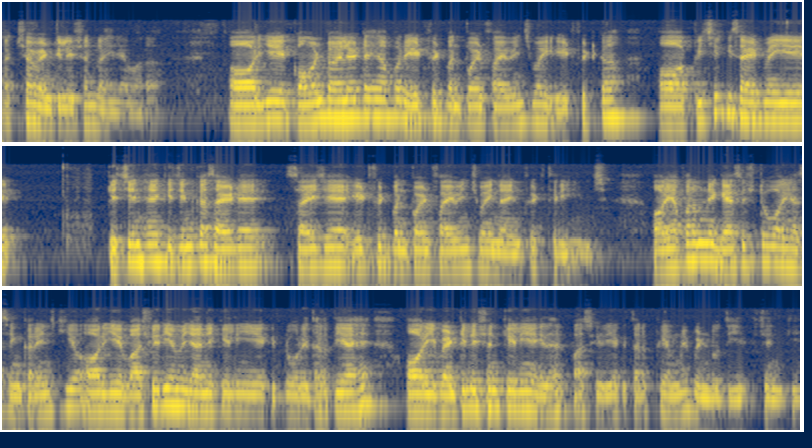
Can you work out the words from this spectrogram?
अच्छा वेंटिलेशन रहे हमारा। और ये कॉमन टॉयलेट है, यहाँ पर 8 फीट 1.5 इंच बाई 8 फिट का। और पीछे की साइड में ये किचन है किचन का साइड है साइज़ है 8 feet 1.5 inch by 9 feet 3 inch और यहाँ पर हमने गैस स्टोव और यहाँ सिंक अरेंज किया और ये वाश एरिया में जाने के लिए एक डोर इधर दिया है और ये वेंटिलेशन के लिए इधर पास एरिया की तरफ़ भी हमने विंडो दी है किचन की।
